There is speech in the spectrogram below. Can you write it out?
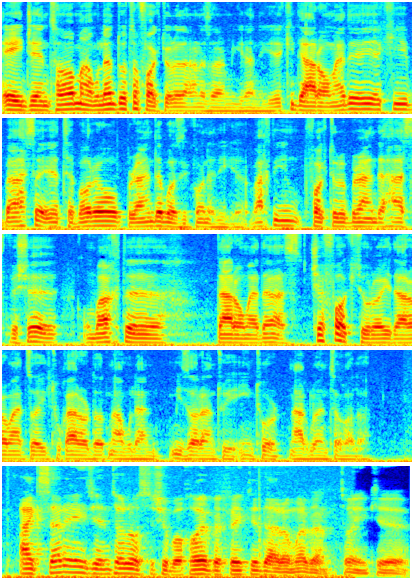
ایجنت ها معمولا دو تا فاکتور رو در نظر می‌گیرن دیگه. یکی درآمده یکی بحث اعتبار و برند بازیکن دیگه. وقتی این فاکتور برند حذف بشه اون وقت درآمده است. چه فاکتورهای درآمدزایی تو قرارداد معمولا می‌ذارن توی اینطور نقل و انتقالات؟ اکثر ایجنت ها راستش بخوای به فکر درآمدن تا اینکه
